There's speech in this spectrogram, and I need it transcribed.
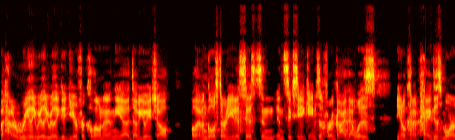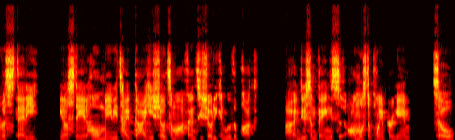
but had a really, really, really good year for Kelowna in the uh, WHL. 11 goals, 38 assists in, in 68 games. And for a guy that was, you know, kind of pegged as more of a steady, you know, stay at home maybe type guy, he showed some offense. He showed he can move the puck uh, and do some things, almost a point per game. So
